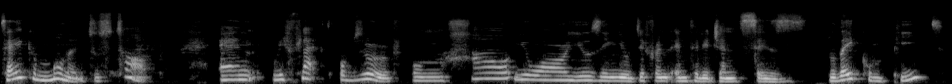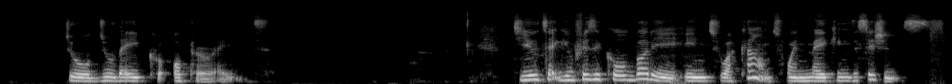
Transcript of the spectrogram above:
Take a moment to stop and reflect, observe on how you are using your different intelligences. Do they compete or do they cooperate? Do you take your physical body into account when making decisions?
